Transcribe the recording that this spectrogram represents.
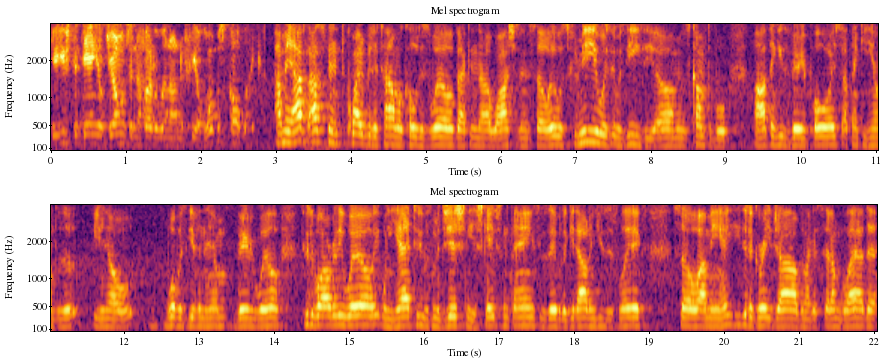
you're used to Daniel Jones in the huddle and on the field. What was Colt like? I mean, I've, I've spent quite a bit of time with Colt as well back in uh, Washington. So it was for me, it was it was easy. Um, it was comfortable. Uh, I think he's very poised. I think he handled, the, you know, what was given to him very well. Threw the ball really well. When he had to, he was a magician. He escaped some things. He was able to get out and use his legs. So I mean, he, he did a great job. And like I said, I'm glad that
